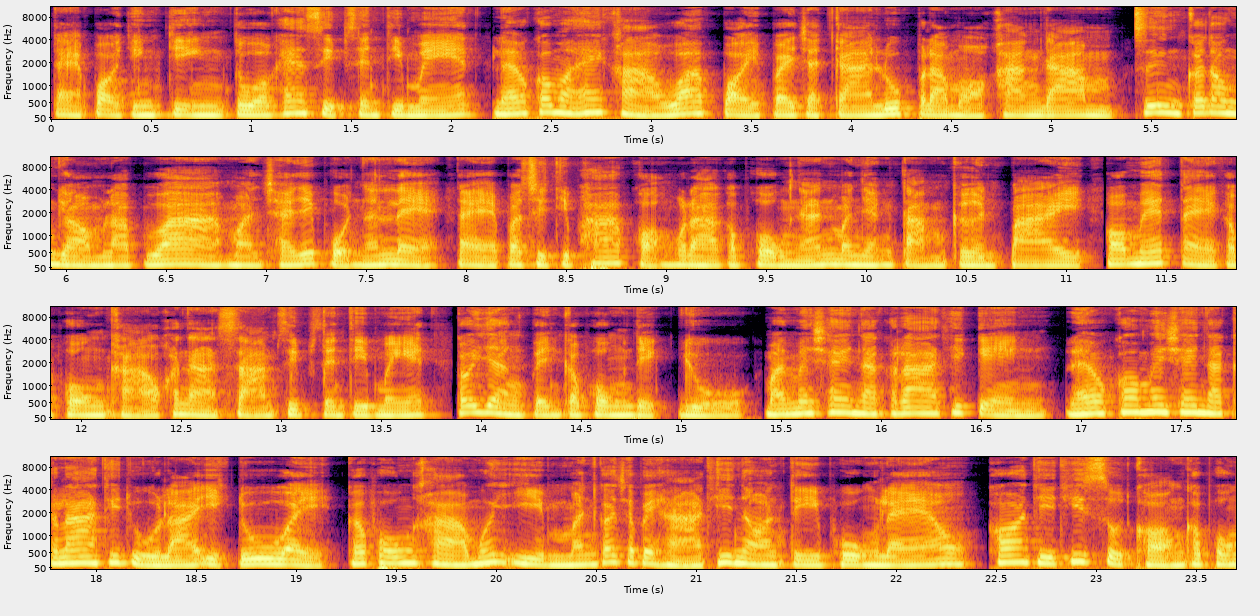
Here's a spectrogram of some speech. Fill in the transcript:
แต่ปล่อยจริง ๆ ตัวแค่ 10เซนติเมตรแล้วก็มาให้ข่าวว่าปล่อยไปจัดการลูกปลาหมอคางดำซึ่งก็ต้องยอมรับว่ามันใช้ได้ผลนั่นแหละ แต่ประสิทธิภาพของปลากระพงนั้นมันยังต่ำเกินไป เพราะแม้แต่กระพงขาวขนาด 30เซนติเมตรก็ยังเป็นกระพงเด็กอยู่ มันไม่ใช่นักล่าที่เก่ง แล้วก็ไม่ใช่นักล่าที่ดุร้ายอีกด้วย กระพงขาวเมื่ออิ่มมันก็จะไปหาที่นอนตีพุงแล้ว ข้อดีที่สุดของกระพง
